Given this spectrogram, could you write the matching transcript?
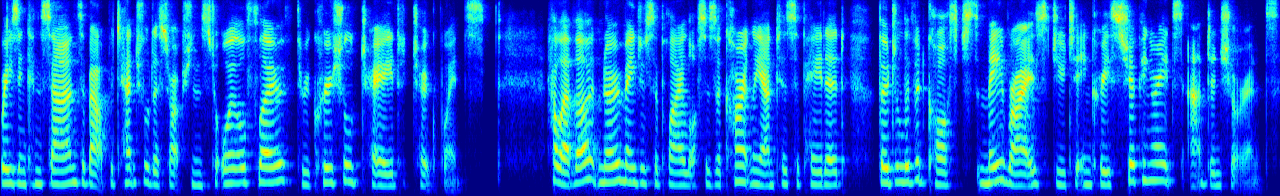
raising concerns about potential disruptions to oil flow through crucial trade choke points. However, no major supply losses are currently anticipated, though delivered costs may rise due to increased shipping rates and insurance.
